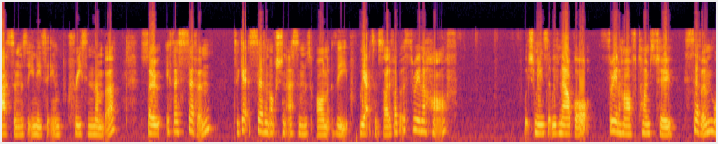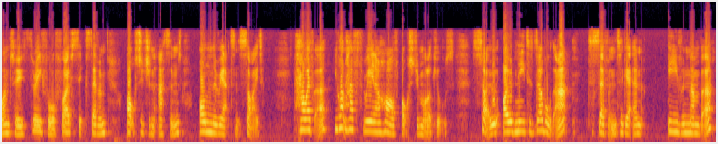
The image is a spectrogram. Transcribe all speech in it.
atoms that you need to increase in number. So if there's seven, to get seven oxygen atoms on the reactant side, if I put a three and a half, which means that we've now got 3.5 times 2, 7, 1, 2, 3, 4, 5, 6, 7 oxygen atoms on the reactant side. However, you can't have 3.5 oxygen molecules. So I would need to double that to 7 to get an even number.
